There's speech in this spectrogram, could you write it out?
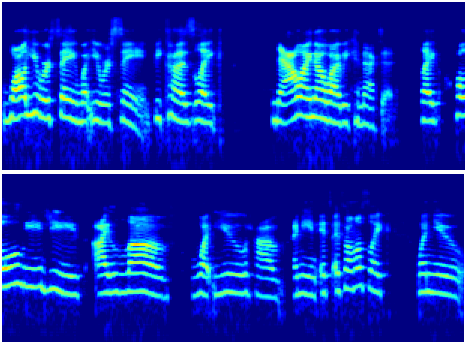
while you were saying what you were saying because like now i know why we connected like holy jeez i love what you have i mean it's it's almost like when you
